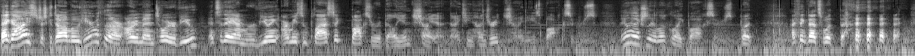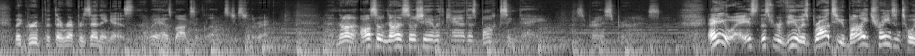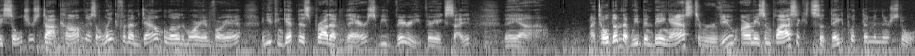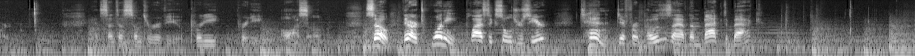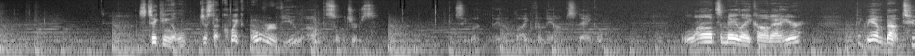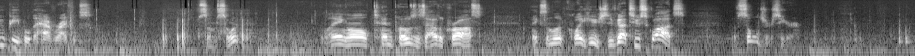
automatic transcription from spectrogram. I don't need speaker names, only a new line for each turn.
Hey guys, just Kadamu here with another Army Man toy review, and today I'm reviewing Armies in Plastic Boxer Rebellion China 1900 Chinese Boxers. They don't actually look like boxers, but I think that's what the, the group that they're representing is. The way it has boxing gloves, just for the record. And not also not associated with Canada's Boxing Day. Surprise, surprise. Anyways, this review is brought to you by trainsandtoysoldiers.com. There's a link for them down below in the more info area, and you can get this product there, so be very, very excited. They, uh, I told them that we've been being asked to review Armies in Plastic, so they put them in their store and sent us some to review. Pretty, pretty awesome. So, there are 20 plastic soldiers here, 10 different poses. I have them back to back. Just taking a, just a quick overview of the soldiers. You can see what they look like from the opposite angle. Lots of melee combat here. I think we have about two people that have rifles. Of some sort. Laying all ten poses out across makes them look quite huge. So you've got two squads of soldiers here.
